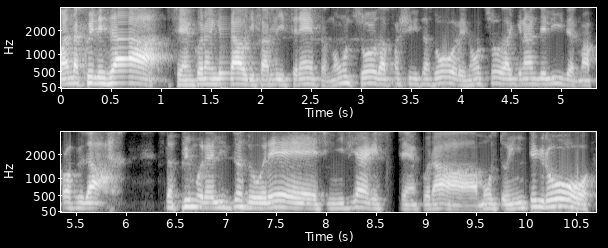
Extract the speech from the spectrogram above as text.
quando a quell'età sei ancora in grado di fare la differenza, non solo da facilitatore, non solo da grande leader, ma proprio da, da primo realizzatore, significa che sei ancora molto integro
